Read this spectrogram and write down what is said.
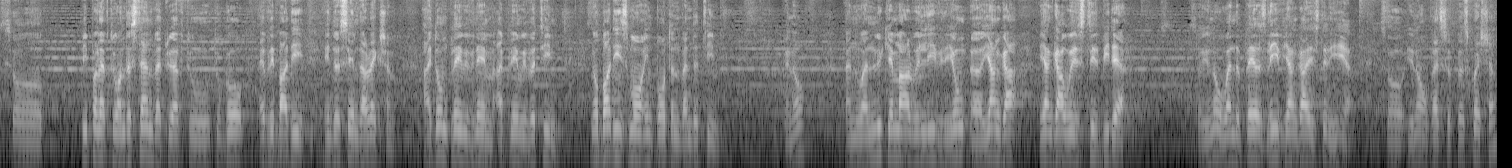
So people have to understand that you have to, to go everybody in the same direction. I don't play with name, I play with a team. Nobody is more important than the team, you know? And when Luc Eymael will leave young, uh, Yanga will still be there. So, you know, when the players leave, Yanga is still here. So, you know, that's the first question.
